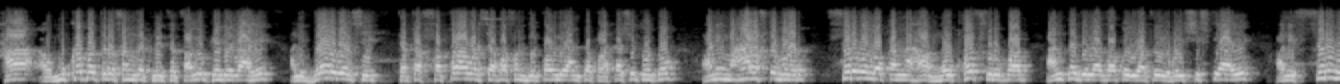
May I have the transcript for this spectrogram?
हा मुखपत्र संघटनेचं चालू केलेला आहे. आणि दरवर्षी त्याचा सतरा वर्षापासून दीपावली अंक प्रकाशित होतो. आणि महाराष्ट्रभर सर्व लोकांना हा मोफत स्वरूपात अंक दिला जातो याचे वैशिष्ट्य आहे. आणि सर्व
